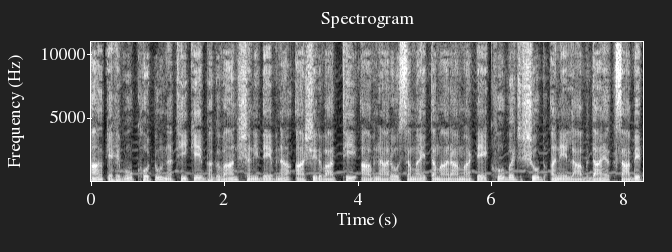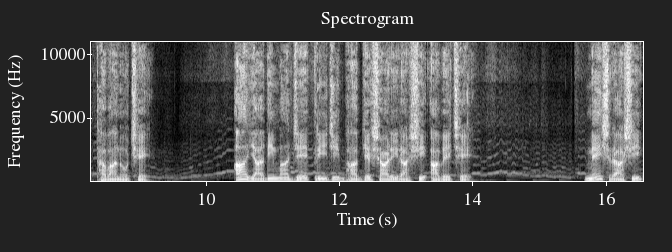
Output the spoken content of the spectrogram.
આ કહેવું ખોટું નથી કે ભગવાન શનિદેવના આશીર્વાદથી આવનારો સમય તમારા માટે ખૂબ જ શુભ અને લાભદાયક સાબિત થવાનો છે. આ યાદીમાં જે ત્રીજી ભાગ્યશાળી રાશિ આવે છે. મેષ રાશિ,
